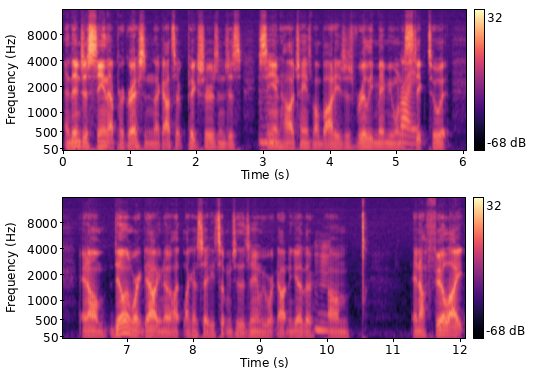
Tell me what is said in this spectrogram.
and then just seeing that progression, like I took pictures and just mm-hmm. seeing how I changed my body, just really made me want right. to stick to it. And um, Dylan worked out. You know, like, like, I said, he took me to the gym. We worked out together. Mm-hmm. Um, and I feel like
